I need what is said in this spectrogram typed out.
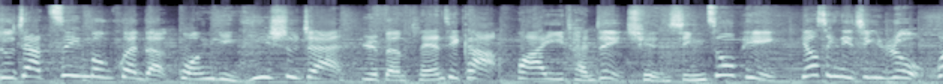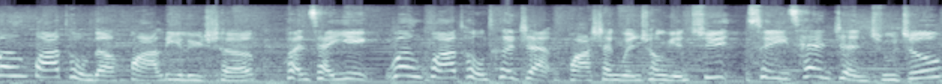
暑假最梦幻的光影艺术展，日本 Plantica 花艺团队全新作品，邀请你进入万花筒的华丽旅程。幻彩影万花筒特展，华山文创园区璀璨展出中。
